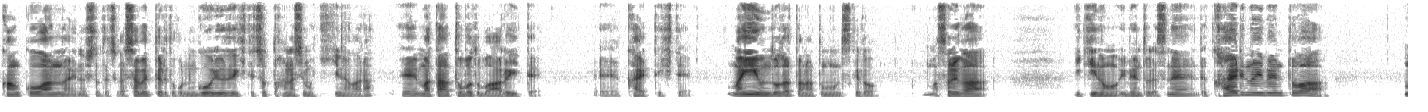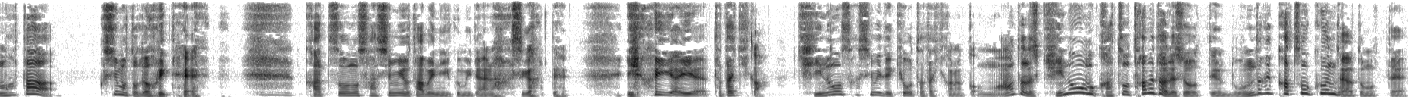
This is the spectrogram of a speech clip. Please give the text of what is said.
観光案内の人たちが喋ってるところに合流できてちょっと話も聞きながら、えー、またとぼとぼ歩いて、えー、帰ってきてまあいい運動だったなと思うんですけど、まあ、それが行きのイベントですね。で帰りのイベントはまた串本で降りてカツオの刺身を食べに行くみたいな話があって。いやいやいや叩きか。昨日刺身で今日叩きかなんか、もうあなたたち昨日もカツオ食べたでしょっていう、どんだけカツオ食うんだよと思って、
